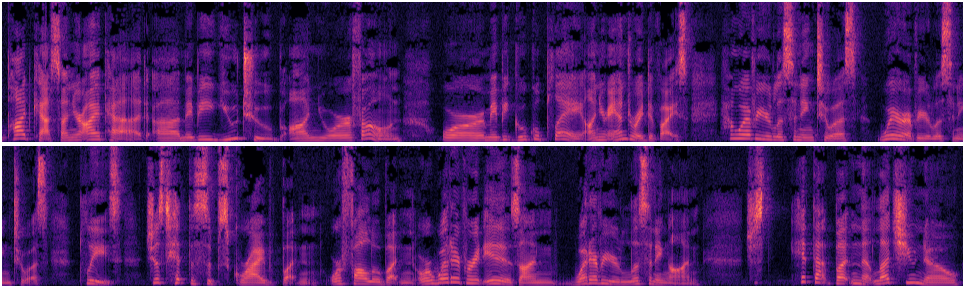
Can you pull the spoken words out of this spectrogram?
Podcasts on your iPad, uh, maybe YouTube on your phone, or maybe Google Play on your Android device. However, you're listening to us, wherever you're listening to us, please just hit the subscribe button or follow button or whatever it is on whatever you're listening on. Just hit that button that lets you know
